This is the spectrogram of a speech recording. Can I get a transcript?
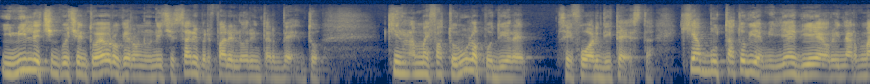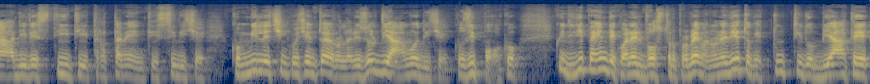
i 1500 euro che erano necessari per fare il loro intervento, chi non ha mai fatto nulla può dire sei fuori di testa. Chi ha buttato via migliaia di euro in armadi, vestiti, trattamenti si dice con 1500 euro la risolviamo, dice così poco. Quindi dipende qual è il vostro problema. Non è detto che tutti dobbiate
